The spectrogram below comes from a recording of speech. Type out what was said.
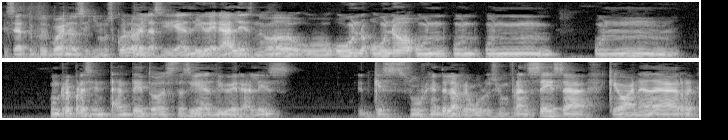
Exacto, pues bueno, seguimos con lo de las ideas liberales, ¿no? Un, uno, un, un, un, un, un representante de todas estas ideas liberales que surgen de la Revolución Francesa, que van a dar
